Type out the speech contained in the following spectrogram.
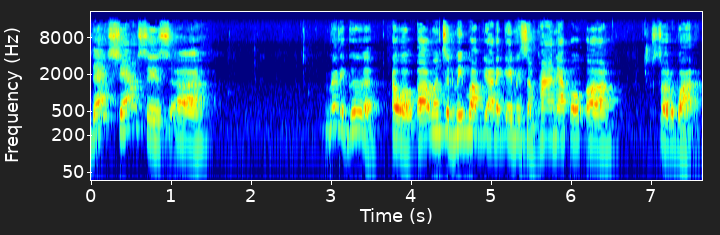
That sauce is uh, really good. Oh, I went to the meat market. They gave me some pineapple uh, soda water.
